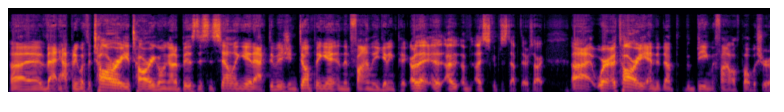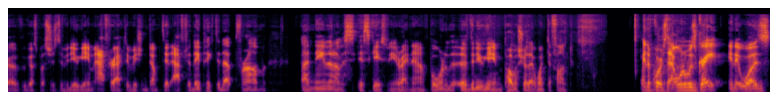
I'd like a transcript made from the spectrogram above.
uh that happening with Atari, Atari going out of business and selling it, Activision dumping it and then finally getting picked or that I, I, I skipped a step there, sorry. Uh where Atari ended up being the final publisher of Ghostbusters the video game after Activision dumped it after they picked it up from a name that I'm, escapes me right now, but one of the video game publisher that went defunct. And of course, that one was great. And it was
